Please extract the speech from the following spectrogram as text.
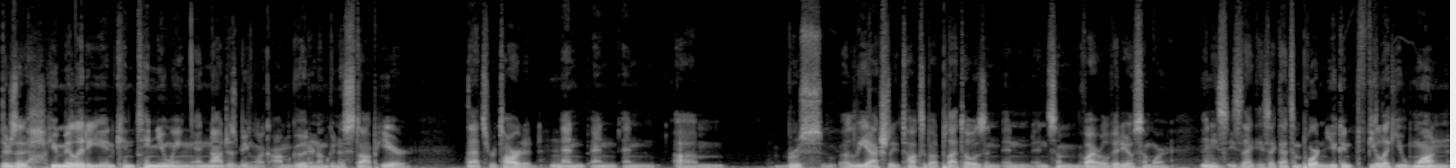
There's a humility in continuing and not just being like I'm good and I'm going to stop here. That's retarded. Mm. And and and um, Bruce Lee actually talks about plateaus in, in, in some viral video somewhere, and Mm. he's, he's like he's like that's important. You can feel like you won,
